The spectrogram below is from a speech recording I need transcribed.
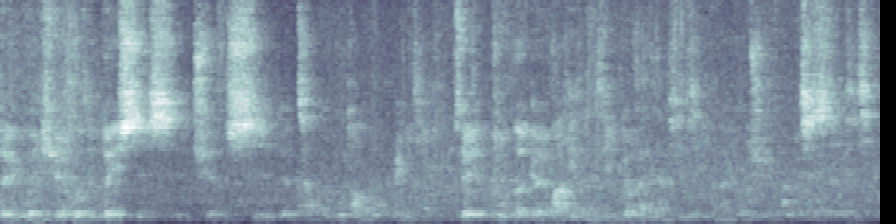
对于文学或者对事实诠释的角度不同的媒体，所以如何对话这件事情对我来讲，其实是一个蛮有趣的过程。谢谢。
